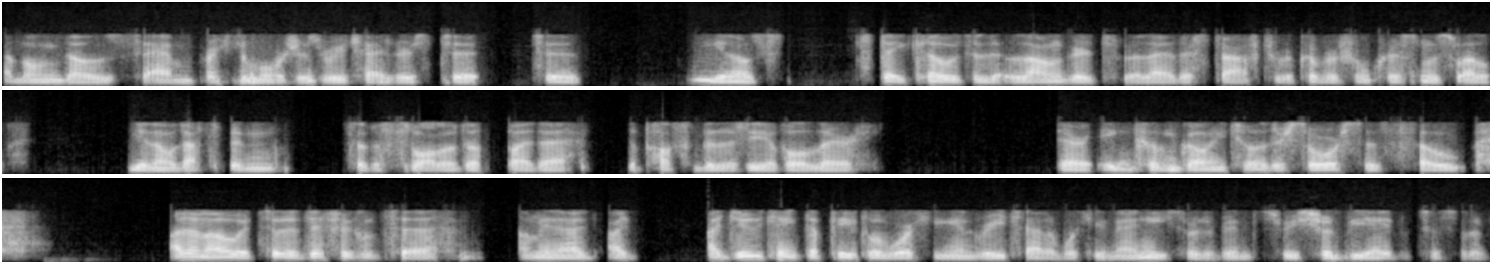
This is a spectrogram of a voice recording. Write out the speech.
among those um, bricks and mortars retailers to to you know stay closed a little longer to allow their staff to recover from Christmas, well, you know that's been sort of swallowed up by the the possibility of all their their income going to other sources. So I don't know. It's sort of difficult to. I mean, I, I I do think that people working in retail or working in any sort of industry should be able to sort of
